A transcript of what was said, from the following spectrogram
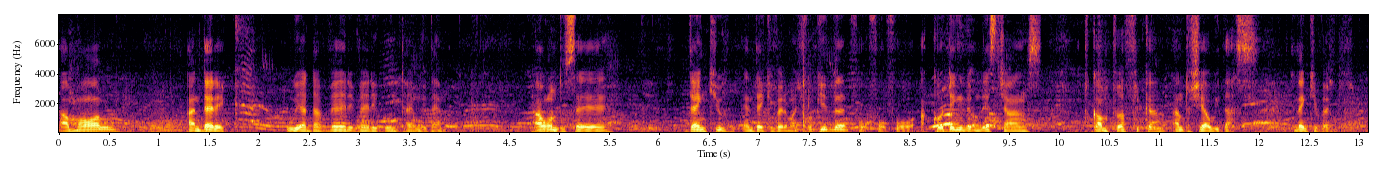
Amol, and Derek. We had a very, very good time with them. I want to say thank you and thank you very much for giving them, for, for, for according them this chance to come to Africa and to share with us. Thank you very much.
